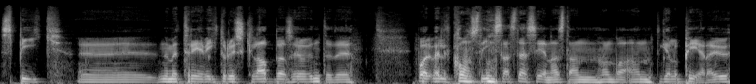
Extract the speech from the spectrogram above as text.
spik. Eh, nummer tre, Victor Rysklabb, Club. Alltså jag vet inte, det var en väldigt konstig insats där senast. Han, han, han galopperade ju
